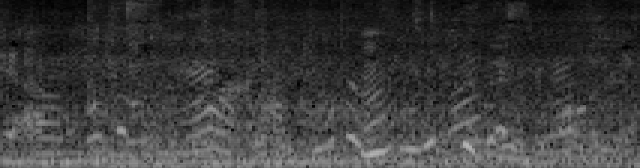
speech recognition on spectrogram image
Um, How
